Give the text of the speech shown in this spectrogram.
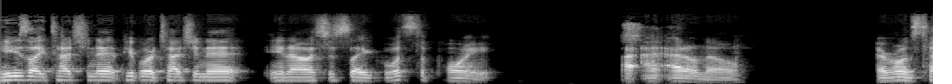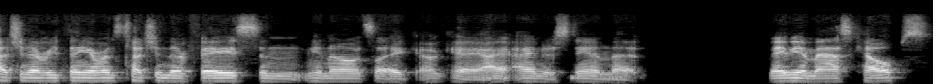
he's like touching it. People are touching it. You know, it's just like, what's the point? I, I, I don't know. Everyone's touching everything. Everyone's touching their face, and you know, it's like, okay, I, I understand that. Maybe a mask helps,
